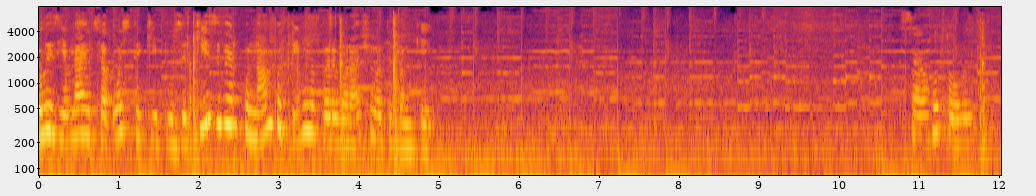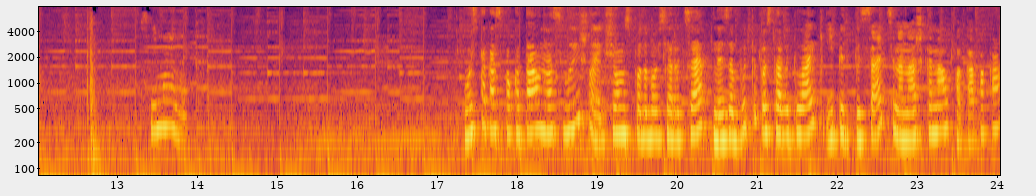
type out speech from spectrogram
Коли з'являються ось такі пузирки зверху, нам потрібно переворачувати панкейк. Все, готовий. Знімаємо. Ось така смакота у нас вийшла. Якщо вам сподобався рецепт, не забудьте поставити лайк і підписатися на наш канал. Пока-пока!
